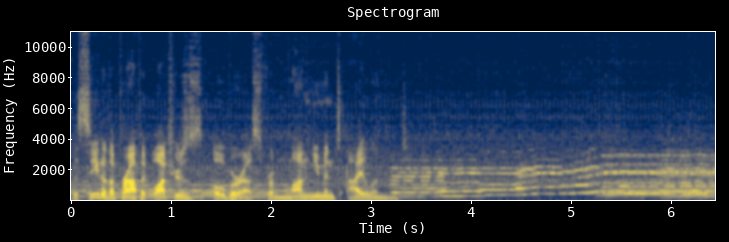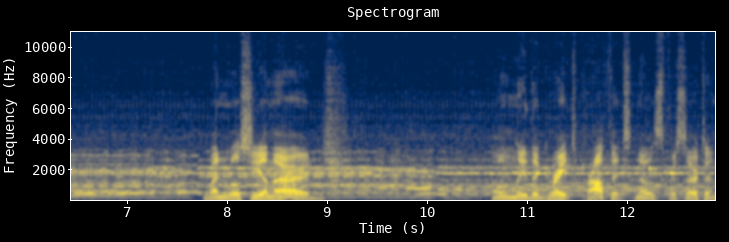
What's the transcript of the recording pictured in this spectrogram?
The seed of the prophet watches over us from Monument Island. When will she emerge? Only the great prophet knows for certain.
